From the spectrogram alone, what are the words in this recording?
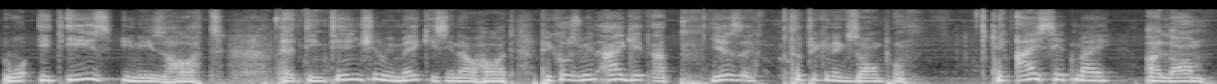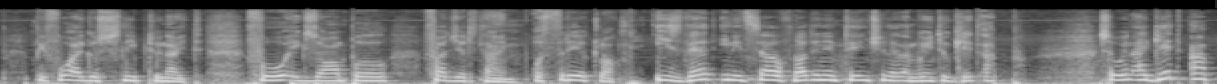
what it is in his heart. That the intention we make is in our heart. Because when I get up, here's a an example. If I set my alarm before I go sleep tonight, for example, Fajr time or three o'clock, is that in itself not an intention that I'm going to get up? So when I get up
